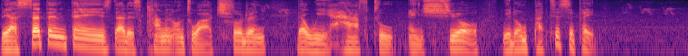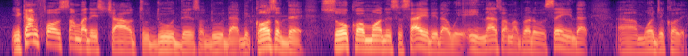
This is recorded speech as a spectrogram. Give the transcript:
there are certain things that is coming onto our children that we have to ensure we don't participate. You can't force somebody's child to do this or do that because of the so-called modern society that we're in. That's why my brother was saying that, um, what do you call it?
